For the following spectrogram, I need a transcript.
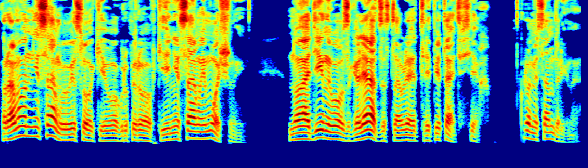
Рамон не самый высокий его группировки и не самый мощный, но один его взгляд заставляет трепетать всех, кроме Сандрина.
